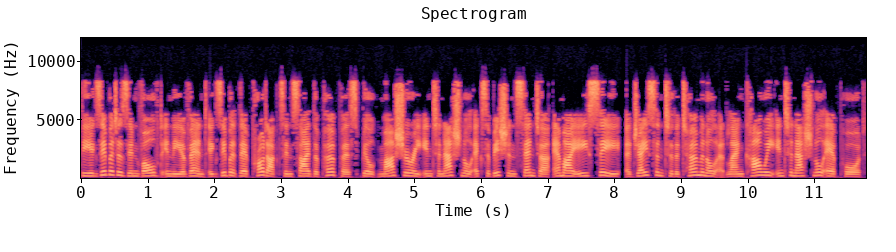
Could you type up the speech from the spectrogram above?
The exhibitors involved in the event exhibit their products inside the purpose-built Mahsuri International Exhibition Center adjacent to the terminal at Langkawi International Airport.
